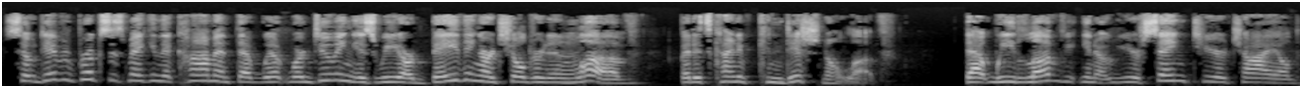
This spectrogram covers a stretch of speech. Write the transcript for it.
So David Brooks is making the comment that what we're doing is we are bathing our children in love, but it's kind of conditional love. That we love, you know, you're saying to your child,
